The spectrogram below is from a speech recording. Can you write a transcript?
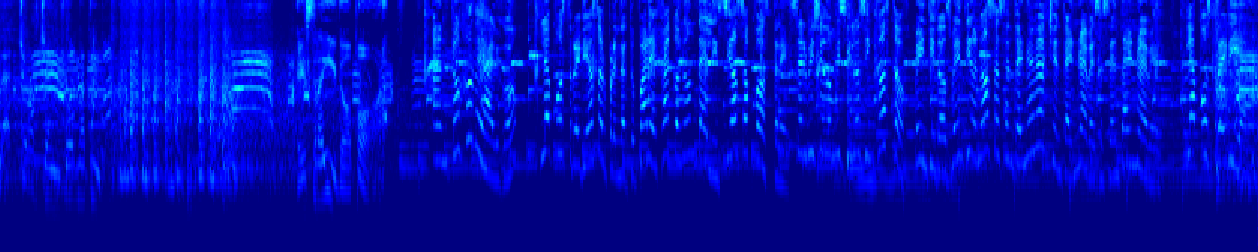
La Chorcha Informativa. Extraído por ¿Antojo de algo? La postrería sorprende a tu pareja con un delicioso postre. Servicio a domicilio sin costo. 2221 69 89 69. La postrería.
